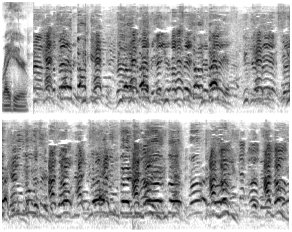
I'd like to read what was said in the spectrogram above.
right here. You capping. You capping. You capping. You capping. You capping. You capping. I know. I, you capping. I know you. You capping. I know you. I know you.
